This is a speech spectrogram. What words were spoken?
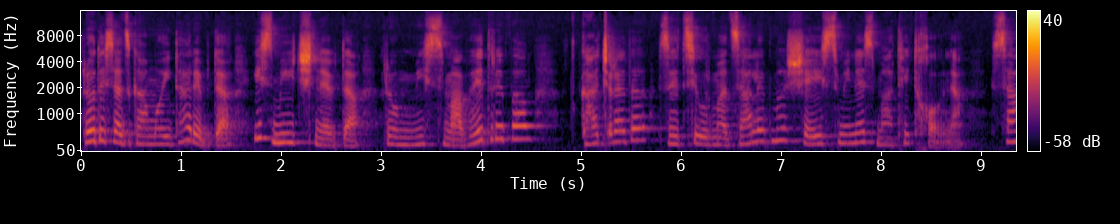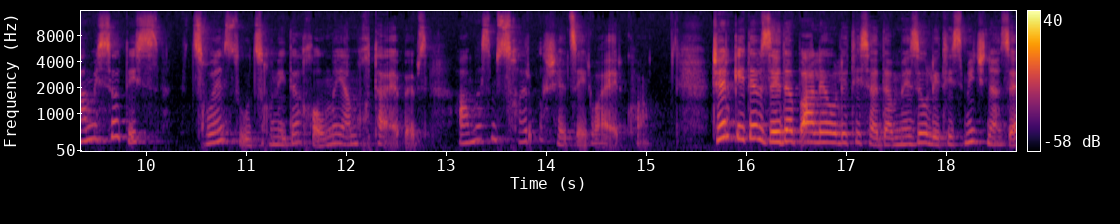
როდესაც გამოიდარებდა, ის მიიჩნევდა, რომ მისმა ვედრებამ გაჭრა და ზეციურმა ძალებმა შეისმინეს მათი თხოვნა. სამისოდ ის ძღვენს უძღვნიდა ხოლმე ამ ღვთაებებს. ამას მსხვერპლ შეწირვა ერქვა. ჯერ კიდევ ზედა პალეოლითისა და მეზოლითის მიჯნაზე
